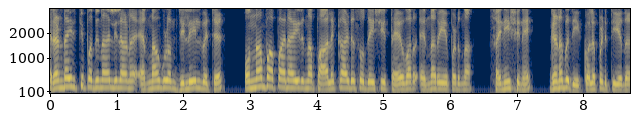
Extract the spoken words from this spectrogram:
രണ്ടായിരത്തി പതിനാലിലാണ് എറണാകുളം ജില്ലയിൽ വെച്ച് ഒന്നാം പാപ്പാനായിരുന്ന പാലക്കാട് സ്വദേശി തേവർ എന്നറിയപ്പെടുന്ന സനീഷിനെ ഗണപതി കൊലപ്പെടുത്തിയത്.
